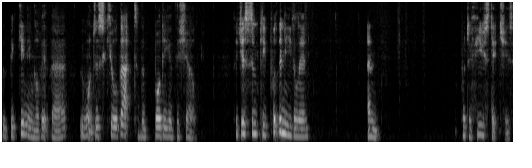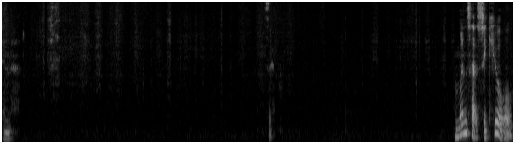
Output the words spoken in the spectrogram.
the beginning of it there. We want to secure that to the body of the shell. So just simply put the needle in and put a few stitches in there. And once that's secure,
